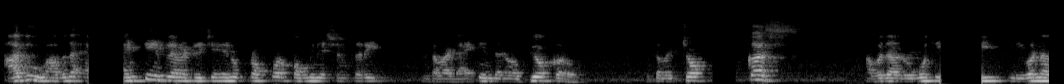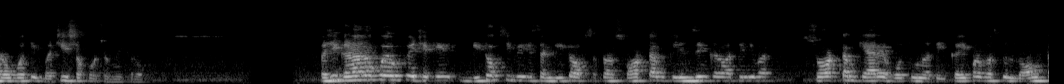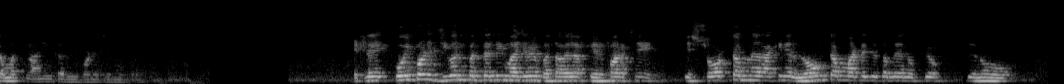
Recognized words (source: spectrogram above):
આદુ, આ બધા એન્ટી ઇન્ફ્લેમેટરી છે, એનું પ્રોપર કોમ્બિનેશન કરી તમારા ડાયટની અંદર ઉપયોગ કરો. તો તમે ચોક્કસ આ બધા રોગોથી લીવરના રોગોથી બચી શકો છો મિત્રો. પછી ઘણા લોકો એવું કહે છે કે ડિટોક્સિફિકેશન ડિટોક્સ અથવા શોર્ટ ટર્મ ક્લિન્ઝિંગ કરવાથી લીવર શોર્ટ ટર્મ ક્યારે હોતું નથી. કઈ પણ વસ્તુ લોંગ ટર્મ જ પ્લાનિંગ કરવી પડે છે મિત્રો. એટલે કોઈ પણ જીવન પદ્ધતિમાં જે બતાવેલા ફેરફાર છે એ શોર્ટ ટર્મ ને રાખીને લોંગ ટર્મ માટે જો તમે એનો ઉપયોગ, એનો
